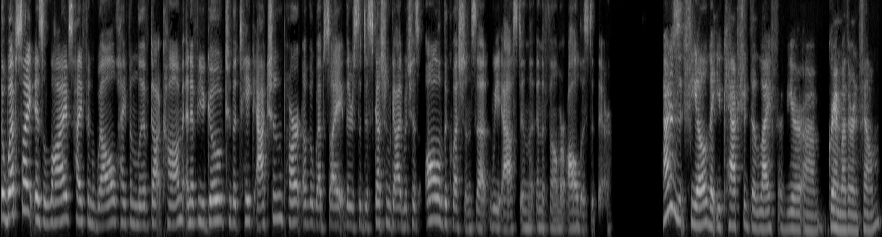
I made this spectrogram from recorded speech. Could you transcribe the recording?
The website is lives-well-live.com. And if you go to the take action part of the website, there's the discussion guide, which has all of the questions that we asked in the in the film are all listed there. How does it feel that you captured the life of your um, grandmother in film?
